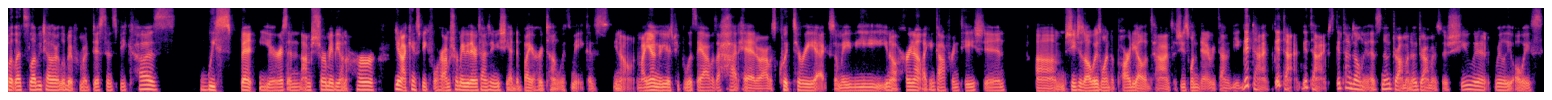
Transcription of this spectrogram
but let's love each other a little bit from a distance because we spent years and i'm sure maybe on her you know i can't speak for her i'm sure maybe there were times maybe she had to bite her tongue with me because you know in my younger years people would say i was a hothead or i was quick to react so maybe you know her not liking confrontation um, she just always wanted to party all the time. So she just wanted every time to be a good time, good time, good times, good times only. That's no drama, no drama. So she wouldn't really always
